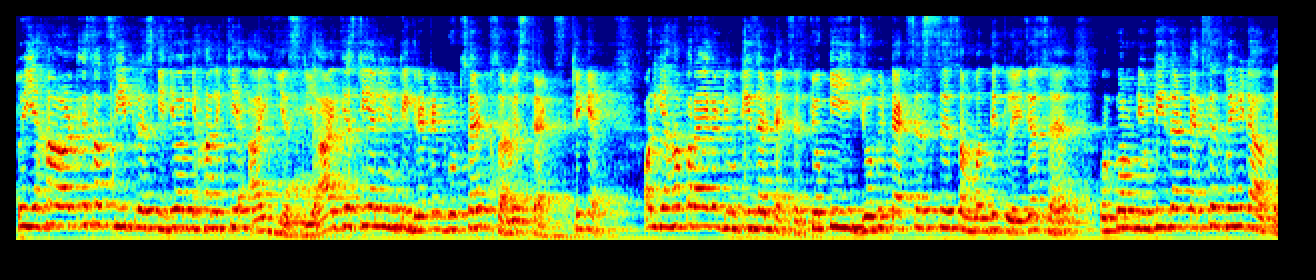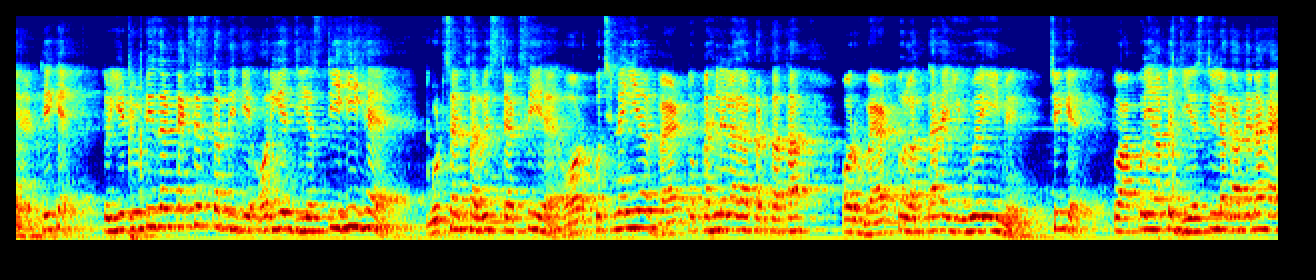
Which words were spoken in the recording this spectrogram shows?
तो यहाँ अल्ट के साथ सी प्रेस कीजिए और यहाँ लिखिए आईजीएसटी आईजीएसटी यानी integrated goods and service tax ठीक है? और यहाँ पर आएगा ड्यूटीज़ एंड टैक्सेस क्योंकि जो भी टैक्सेस से संबंधित लेजर्स हैं, उनको हम ड्यूटीज़ एंड टैक्सेस में ही डालते हैं, ठीक है? तो ये ड्यूटीज़ एंड टैक्सेस कर दीजिए और ये जीएसटी ही है। गुड्स एंड सर्विस टैक्स ही है और कुछ नहीं है, वैट तो पहले लगा करता था और वैट तो लगता है यूएई e में, ठीक है? तो आपको यहाँ पे जीएसटी लगा देना है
